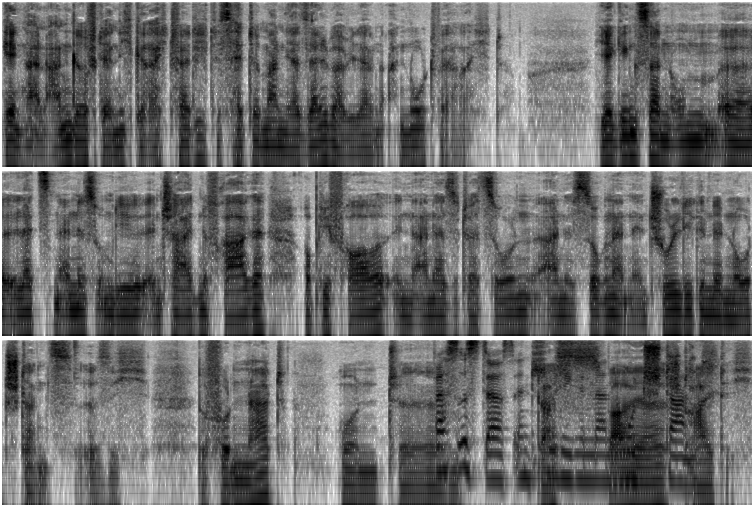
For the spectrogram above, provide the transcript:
gegen einen Angriff, der nicht gerechtfertigt ist, hätte man ja selber wieder ein Notwehrrecht. Hier ging es dann um äh, letzten Endes um die entscheidende Frage, ob die Frau in einer Situation eines sogenannten entschuldigenden Notstands äh, sich befunden hat. Und, äh, Was ist das, entschuldigender das war Notstand? Ja streitig.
